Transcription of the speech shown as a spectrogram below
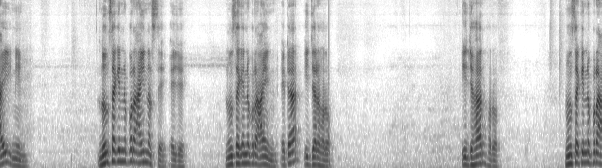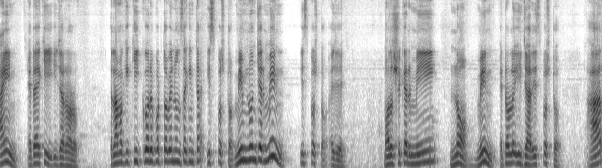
আইনিন। নুন সাকিনের পর আইন আসছে এই যে। নুন সাকিনের পর আইন, এটা ইজার হরফ। ইজহার হরফ। নুন সাকিনের পর আইন, এটা কি? ইজার হরফ। তাহলে আমাকে কি করে পড়তে হবে নুন সাকিনটা? স্পষ্ট। মিম নুনজের মিন। স্পষ্ট, এই যে মরশিকার মি, ন, মিন, এটা হলো ইজহার, স্পষ্ট। আর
